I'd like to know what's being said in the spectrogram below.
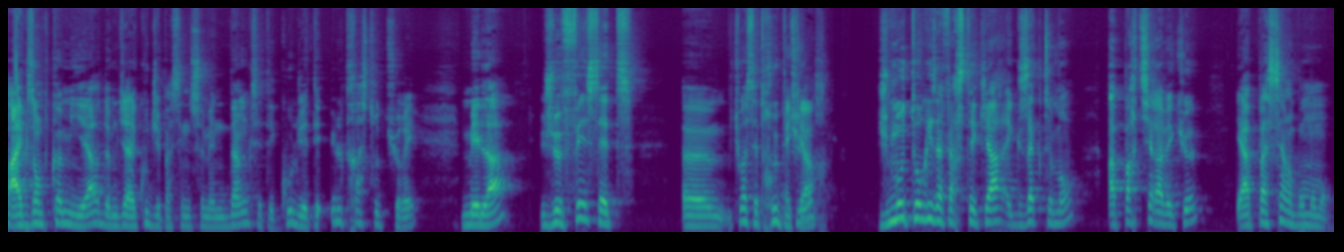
par exemple comme hier, de me dire, écoute, j'ai passé une semaine dingue, c'était cool, j'ai été ultra structuré. Mais là, je fais cette, euh, tu vois, cette rupture. Écart. Je m'autorise à faire cet écart, exactement, à partir avec eux et à passer un bon moment.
